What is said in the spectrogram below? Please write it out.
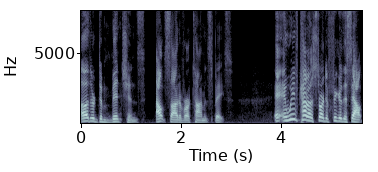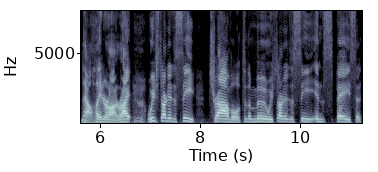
other dimensions outside of our time and space. And we've kind of started to figure this out now later on, right? We've started to see travel to the moon. We started to see in space. And,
